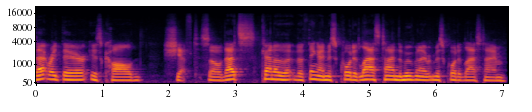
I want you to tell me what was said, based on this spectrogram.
that right there is called shift. So that's kind of the, the thing I misquoted last time, the movement I misquoted last time.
